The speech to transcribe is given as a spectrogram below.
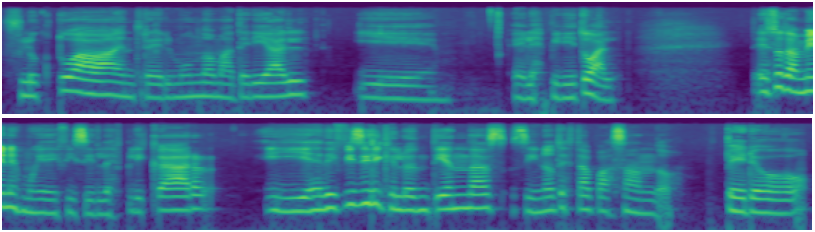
fluctuaba entre el mundo material y el espiritual. Esto también es muy difícil de explicar y es difícil que lo entiendas si no te está pasando. Pero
